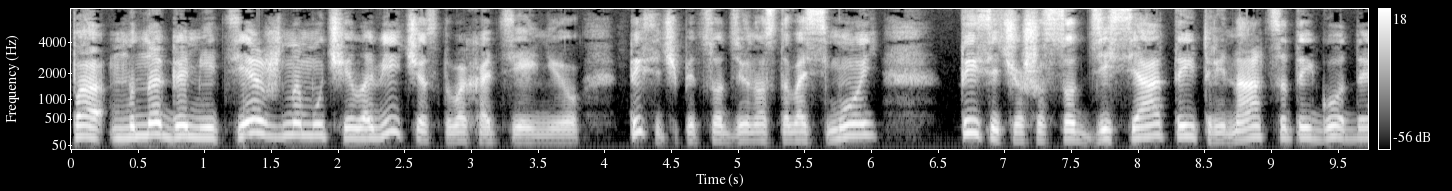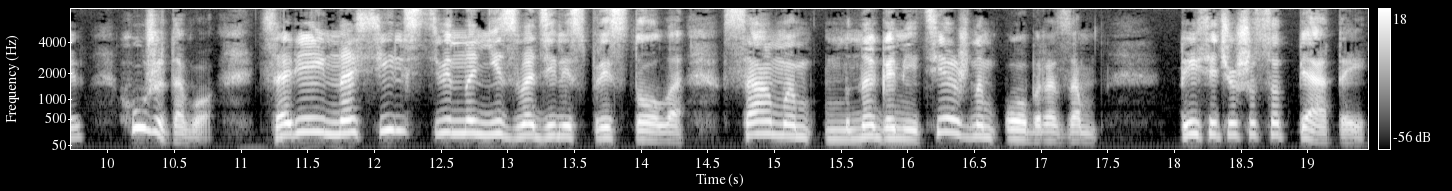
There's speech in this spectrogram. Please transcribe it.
по многомятежному человечествохотению 1598 1610-13 годы. Хуже того, царей насильственно низводили с престола самым многомятежным образом 1605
